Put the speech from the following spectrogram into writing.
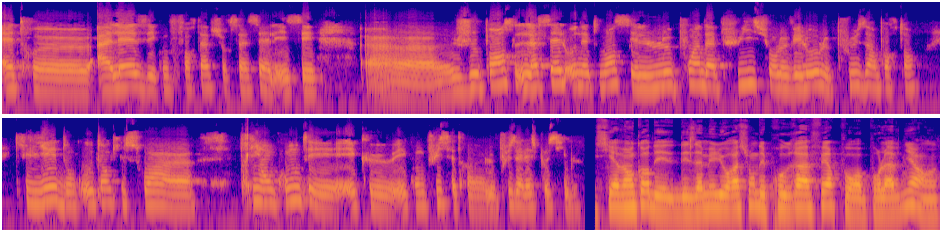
être à l'aise et confortable sur sa selle. Et c'est, je pense, la selle, honnêtement, c'est le point d'appui sur le vélo le plus important qu'il y ait. Donc, autant qu'il soit pris en compte et, et que et qu'on puisse être le plus à l'aise possible. S'il y avait encore des, des, améliorations, des progrès à faire pour, pour l'avenir, hein,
